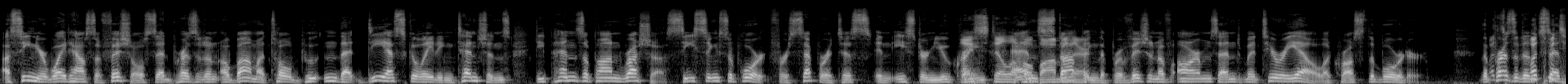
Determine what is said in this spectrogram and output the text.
A senior White House official said President Obama told Putin that de escalating tensions depends upon Russia ceasing support for separatists in eastern Ukraine still and Obama stopping there. the provision of arms and materiel across the border. The What's- president what's said this?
